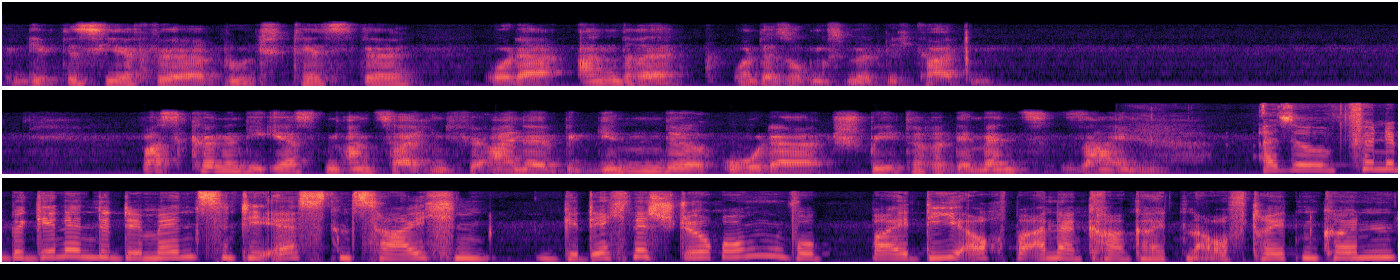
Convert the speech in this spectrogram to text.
Gibt es hierfür Blutteste oder andere Untersuchungsmöglichkeiten? Was können die ersten Anzeichen für eine beginnende oder spätere Demenz sein? Also für eine beginnende Demenz sind die ersten Zeichen Gedächtnisstörungen, wobei die auch bei anderen Krankheiten auftreten können,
